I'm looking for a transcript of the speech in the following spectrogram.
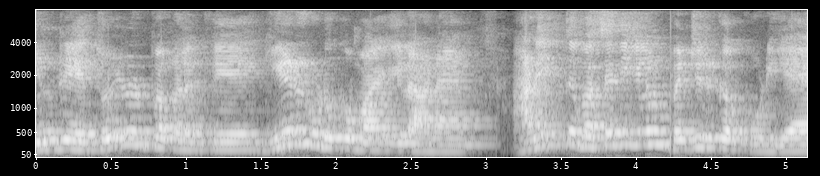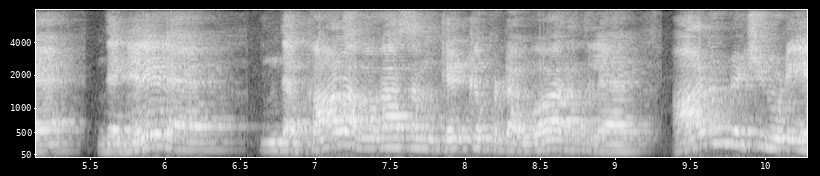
இன்றைய தொழில்நுட்பங்களுக்கு ஈடு கொடுக்கும் வகையிலான அனைத்து வசதிகளும் பெற்றிருக்கக்கூடிய இந்த நிலையில இந்த கால அவகாசம் கேட்கப்பட்ட விவகாரத்தில் ஆளும் கட்சியினுடைய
